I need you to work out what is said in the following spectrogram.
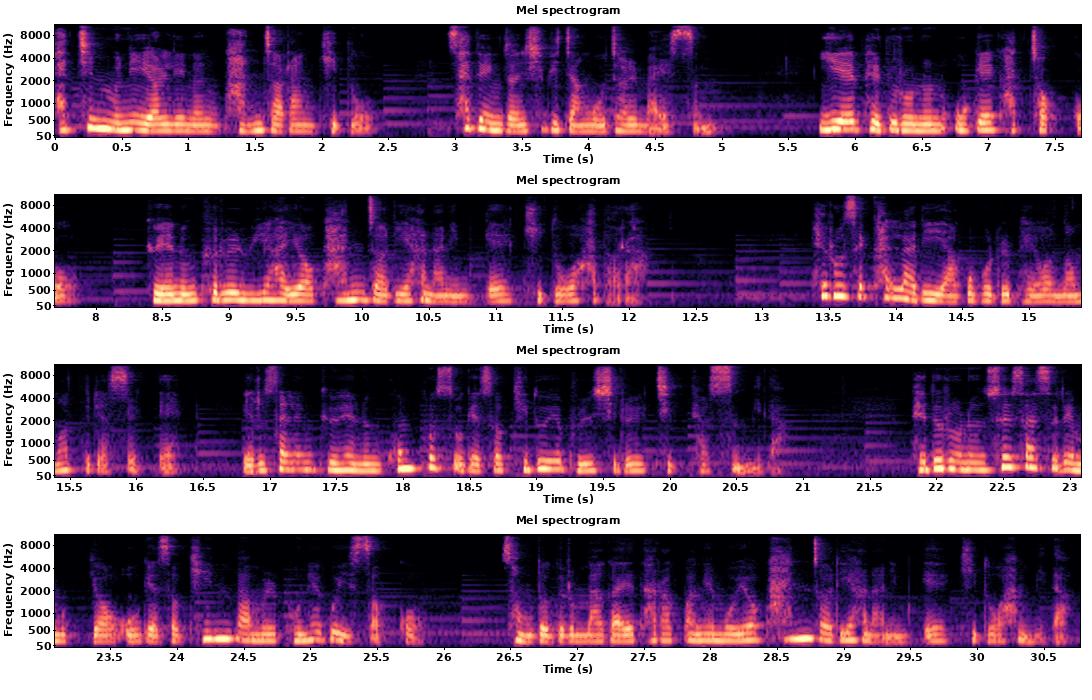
닫힌 문이 열리는 간절한 기도. 사도행전 12장 5절 말씀. 이에 베드로는 옥에 갇혔고 교회는 그를 위하여 간절히 하나님께 기도하더라. 헤롯의 칼날이 야고보를 베어 넘어뜨렸을 때 예루살렘 교회는 공포 속에서 기도의 불씨를 지폈습니다. 베드로는 쇠사슬에 묶여 옥에서 긴 밤을 보내고 있었고 성도들은 마가의 다락방에 모여 간절히 하나님께 기도합니다.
